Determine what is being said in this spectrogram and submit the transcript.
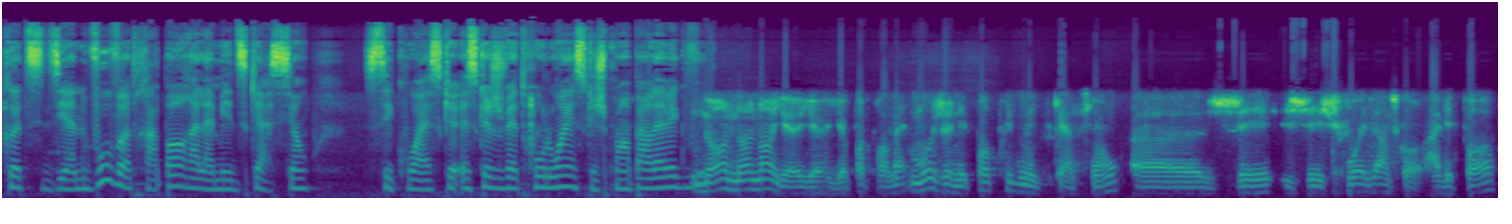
quotidienne. Vous, votre rapport à la médication, c'est quoi? Est-ce que, est-ce que je vais trop loin? Est-ce que je peux en parler avec vous? Non, non, non, il n'y a, y a, pas de problème. Moi, je n'ai pas pris de médication. Euh, j'ai, j'ai choisi, en tout cas, à l'époque,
